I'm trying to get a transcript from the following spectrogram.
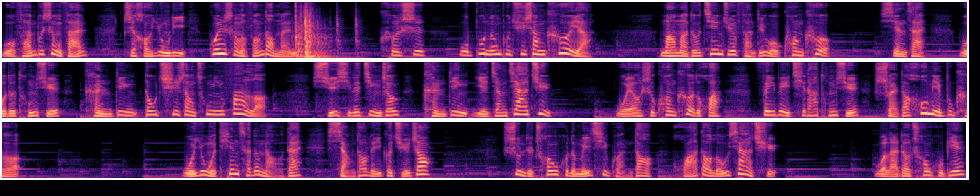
我烦不胜烦，只好用力关上了防盗门。可是我不能不去上课呀，妈妈都坚决反对我旷课。现在我的同学肯定都吃上聪明饭了，学习的竞争肯定也将加剧。我要是旷课的话，非被其他同学甩到后面不可。我用我天才的脑袋想到了一个绝招，顺着窗户的煤气管道滑到楼下去。我来到窗户边，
